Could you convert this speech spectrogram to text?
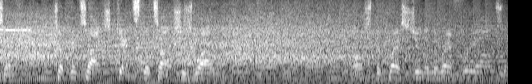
Took a touch, gets the touch as well. Asked the question and the referee answered.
